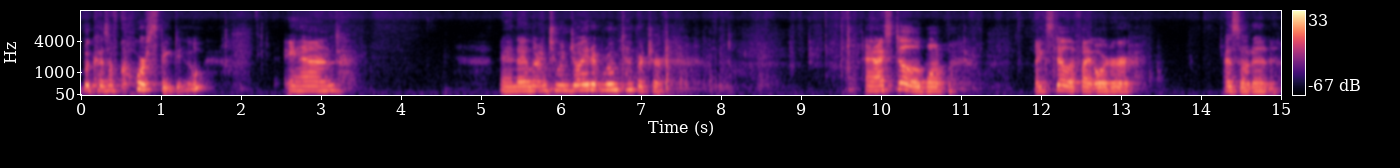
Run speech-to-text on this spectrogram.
Because of course they do. And and I learned to enjoy it at room temperature. And I still won't like still if I order a soda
